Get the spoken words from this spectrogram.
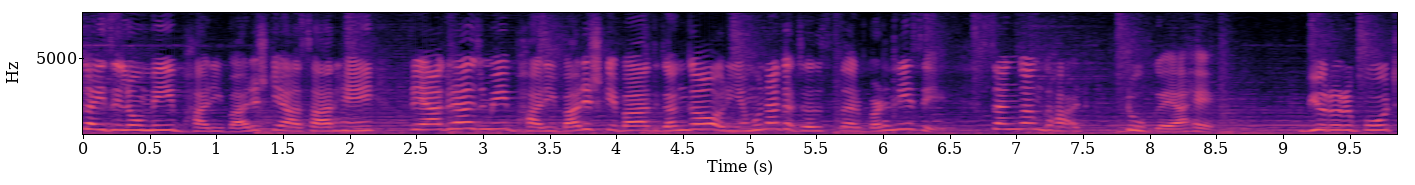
कई जिलों में भारी बारिश के आसार हैं। प्रयागराज में भारी बारिश के बाद गंगा और यमुना का जल स्तर बढ़ने से संगम घाट डूब गया है। Bureau report,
